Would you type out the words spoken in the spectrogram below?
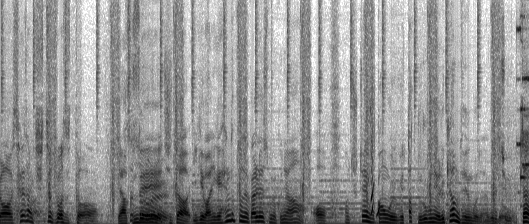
야 세상 진짜 좋아졌다. 야 근데 진짜 이게 만약에 핸드폰에 깔려 있으면 그냥 어 어, 측정해 볼까 하고 이렇게 딱 누르고 그냥 이렇게 하면 되는 거잖아요. 그렇죠. 자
